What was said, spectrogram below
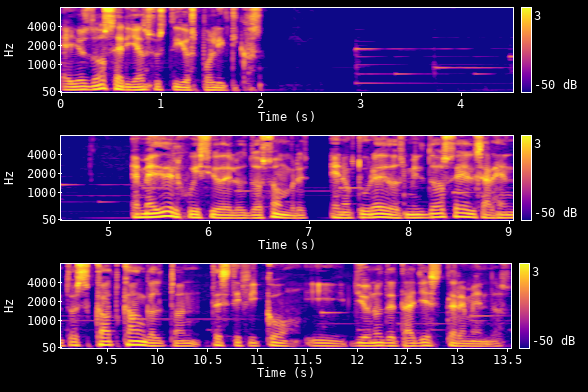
Ellos dos serían sus tíos políticos. En medio del juicio de los dos hombres, en octubre de 2012 el sargento Scott Congleton testificó y dio unos detalles tremendos.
